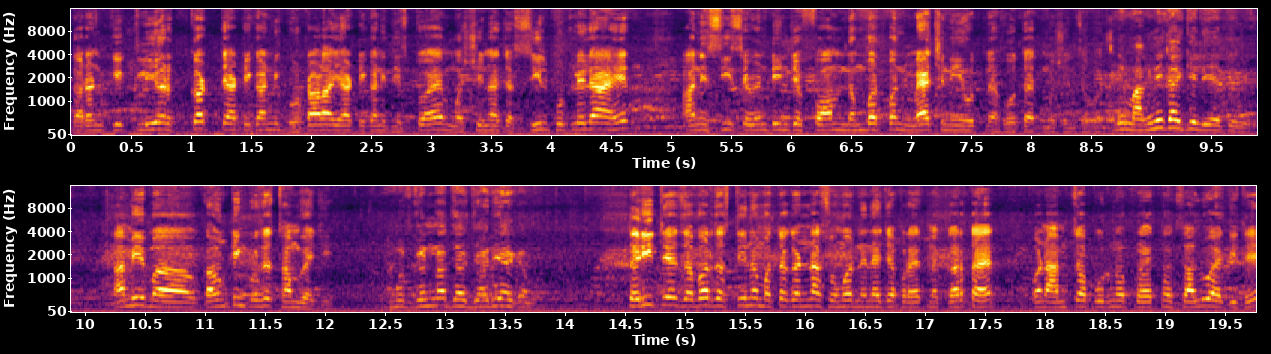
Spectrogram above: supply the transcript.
कारण की क्लिअर कट त्या ठिकाणी घोटाळा या ठिकाणी दिसतो आहे मशीनाच्या सील फुटलेल्या आहेत आणि सी सेव्हन्टीनचे फॉर्म नंबर पण मॅच नाही होत होत आहेत मशीनसोबत मागणी काय केली आहे तुम्ही? आम्ही काउंटिंग प्रोसेस थांबवायची. मतगणना जारी आहे का? तरी ते जबरदस्तीनं मतगणना समोर नेण्याचा प्रयत्न करतायत पण आमचा पूर्ण प्रयत्न चालू आहे तिथे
